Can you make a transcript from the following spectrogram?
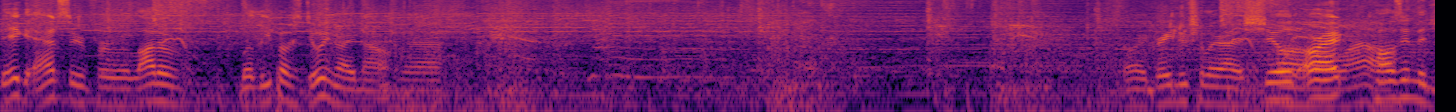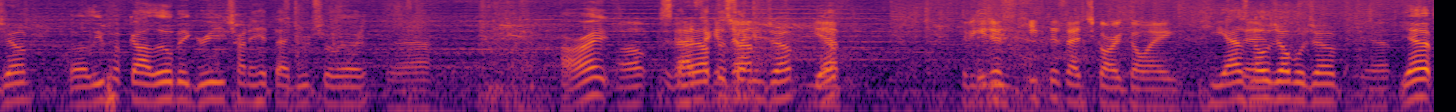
big answer for a lot of what Leepuff's doing right now. Yeah. All right, great neutral air out of shield. Oh, All right, wow. calls in the jump. Uh, Leepuff got a little bit greedy trying to hit that neutral air. Yeah. All right, Oh, is just that got out the second second jump. Yep. If you could just keep this edge guard going. He has no Then- double jump. Yep. Yep.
